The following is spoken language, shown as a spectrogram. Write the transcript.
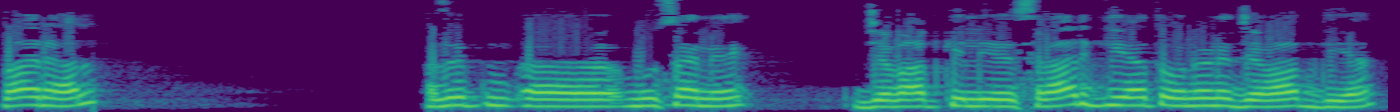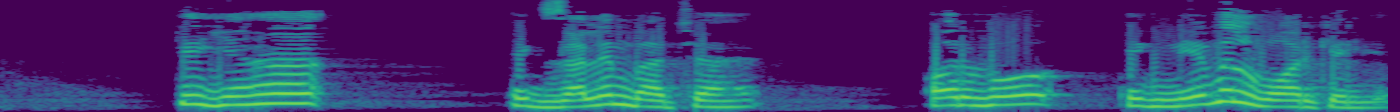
بہرحال، حضرت موسا نے جواب کے لیے اصرار کیا تو انہوں نے جواب دیا کہ یہاں ایک ظالم بادشاہ ہے۔ اور وہ ایک نیول وار کے لیے،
